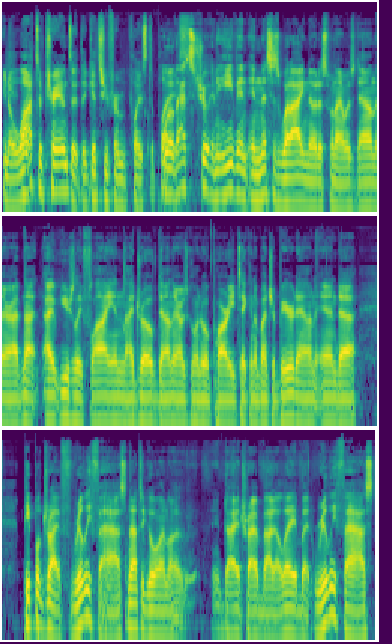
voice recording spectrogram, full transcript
you know lots of transit that gets you from place to place. Well, that's true, and even and this is what I noticed when I was down there. I've not. I usually fly in. I drove down there. I was going to a party, taking a bunch of beer down, and uh, people drive really fast. Not to go on a diatribe about LA, but really fast.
